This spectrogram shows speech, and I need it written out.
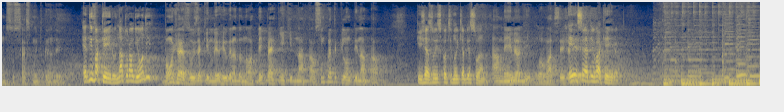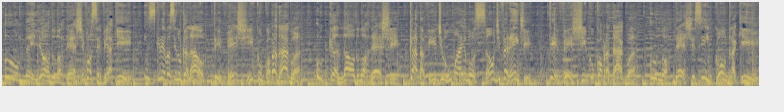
é um sucesso muito grande aí. Edi Vaqueiro, natural de onde? Bom Jesus aqui no meu Rio Grande do Norte, bem pertinho aqui de Natal, 50 quilômetros de Natal. Que Jesus continue te abençoando. Amém, meu amigo. Louvado seja Esse Deus. é Edi Vaqueiro. O melhor do Nordeste você vê aqui. Inscreva-se no canal TV Chico Cobra d'Água. O canal do Nordeste. Cada vídeo uma emoção diferente. TV Chico Cobra d'Água. O Nordeste se encontra aqui.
